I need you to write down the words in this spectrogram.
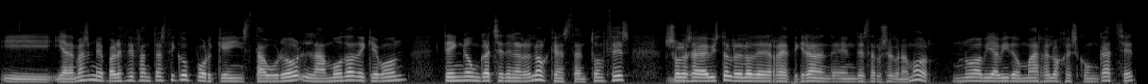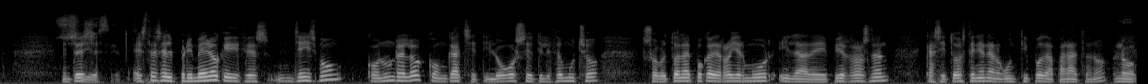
y, y además me parece fantástico porque instauró la moda de que Bond tenga un gadget en el reloj, que hasta entonces solo Mm. se había visto el reloj de Red Grand en Desde Rusia con Amor. No había habido más relojes con gadget. Entonces, Sí, es cierto. este es el primero que dices James Bond con un reloj con gadget. Y luego se utilizó mucho, sobre todo en la época de Roger Moore y la de Pierce Brosnan, casi todos tenían algún tipo de aparato, ¿no? No,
